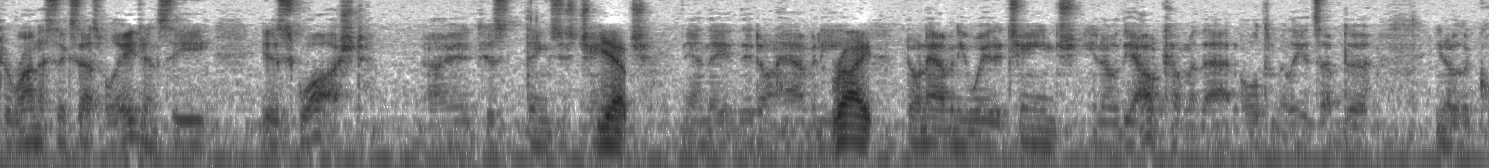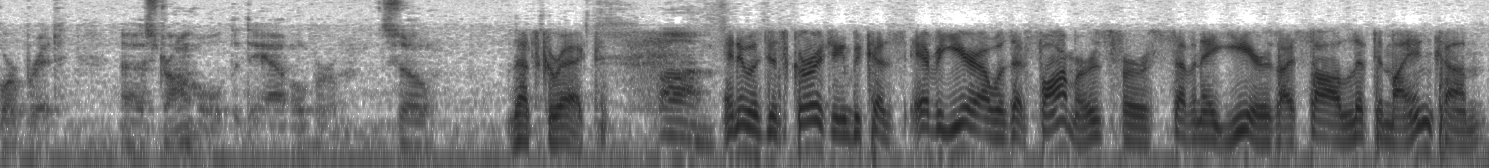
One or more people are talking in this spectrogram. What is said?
to run a successful agency is squashed. Uh, it just things just change. Yep and they, they don't have any right. don't have any way to change you know the outcome of that. Ultimately, it's up to you know the corporate uh, stronghold that they have over them. So that's correct. Um, and it was discouraging because every year I was at Farmers for seven, eight years. I saw a lift in my income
